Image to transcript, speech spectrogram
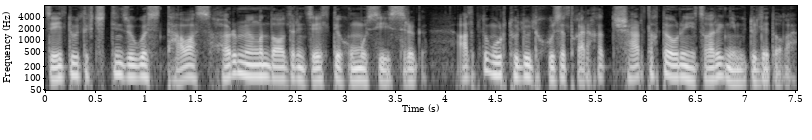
зээлдүүлэгчдийн зүгээс 5-аас 20 мянган долларын зээлтэй хүмүүсийн эсрэг албан үр төлөвлөх хүсэлт гаргахад шаардлагатай өрийн хязгаарыг нэмэгдүүлээд байгаа.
